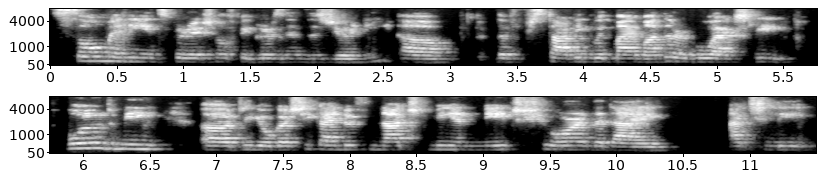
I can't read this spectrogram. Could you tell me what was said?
so many inspirational figures in this journey. Uh, the starting with my mother, who actually pulled me uh, to yoga. She kind of nudged me and made sure that I actually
